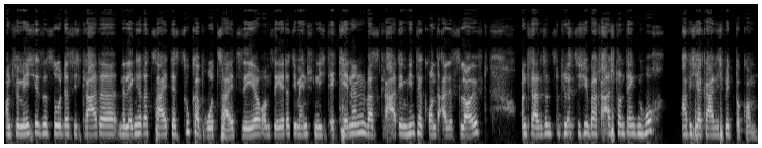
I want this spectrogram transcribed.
Und für mich ist es so, dass ich gerade eine längere Zeit der Zuckerbrotzeit sehe und sehe, dass die Menschen nicht erkennen, was gerade im Hintergrund alles läuft. Und dann sind sie plötzlich überrascht und denken, hoch, habe ich ja gar nicht mitbekommen.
